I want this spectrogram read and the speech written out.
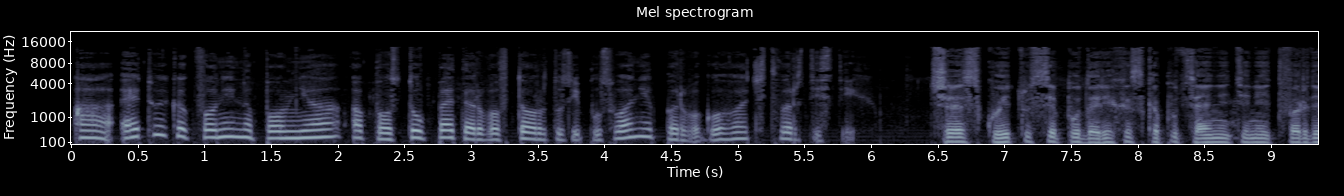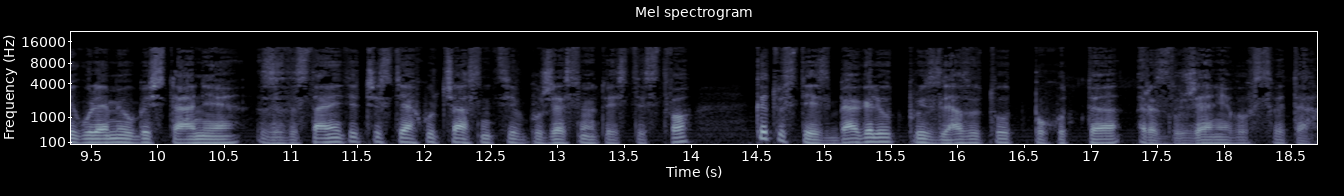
А ето и какво ни напомня апостол Петър във второто си послание, първа глава, четвърти стих. Чрез които се подариха скъпоценните ни твърде големи обещания, за да станете чрез тях участници в божественото естество, като сте избягали от произлязото от похота разложение в света.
